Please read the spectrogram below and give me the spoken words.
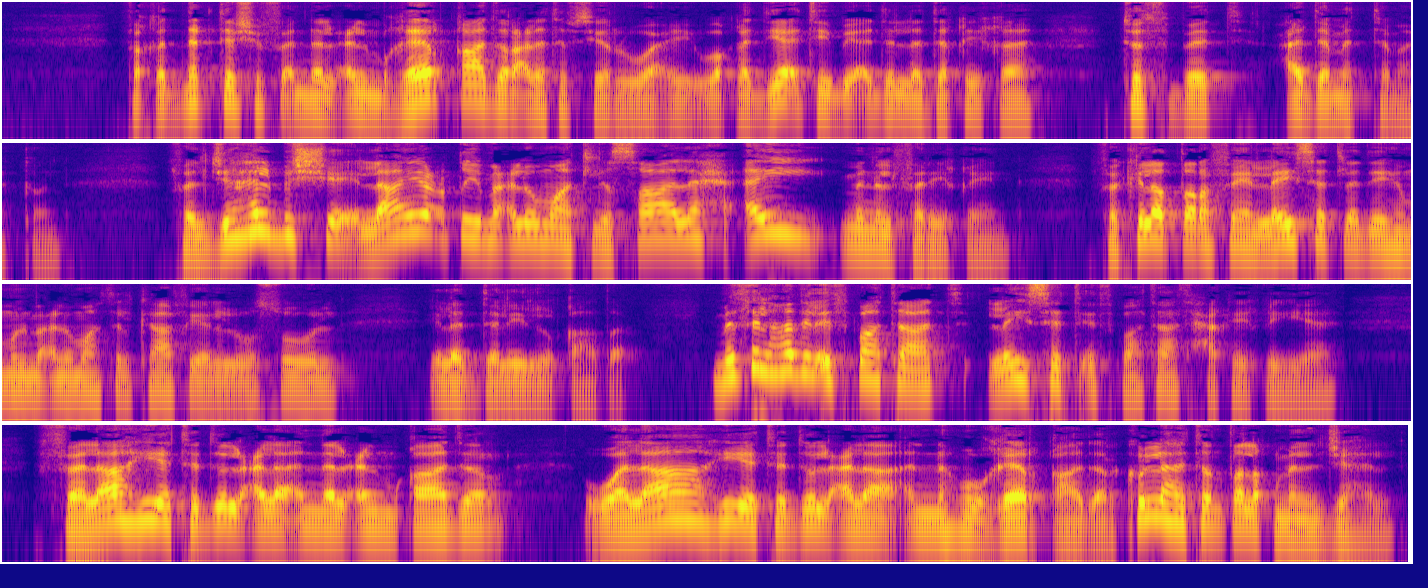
فقد نكتشف أن العلم غير قادر على تفسير الوعي وقد يأتي بأدلة دقيقة تثبت عدم التمكن. فالجهل بالشيء لا يعطي معلومات لصالح أي من الفريقين. فكلا الطرفين ليست لديهم المعلومات الكافية للوصول إلى الدليل القاطع. مثل هذه الإثباتات ليست إثباتات حقيقية فلا هي تدل على أن العلم قادر ولا هي تدل على أنه غير قادر. كلها تنطلق من الجهل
